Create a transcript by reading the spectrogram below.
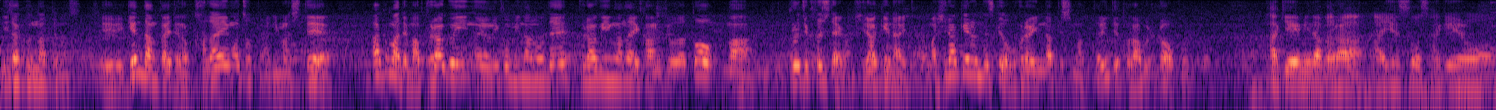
2択になってます、えー、現段階での課題もちょっとありましてあくまでまプラグインの読み込みなのでプラグインがない環境だとまあプロジェクト自体が開けないというか、まあ、開けるんですけどオフラインになってしまったりというトラブルが起こると。波形見ながら IS を下げよ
